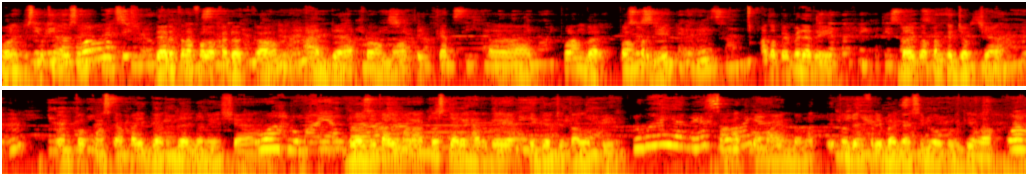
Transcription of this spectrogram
Boleh disebutnya boleh sih. dari traveloka.com ada promo tiket eh, pulang balik pulang pergi. Atau PP dari Balikpapan ke Jogja untuk maskapai Garuda Indonesia. Wah, lumayan dua juta lima ratus dari harga yang 3 juta lebih. Lumayan ya, sangat lumayan. lumayan banget itu udah free bagasi 20 kilo Wah,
